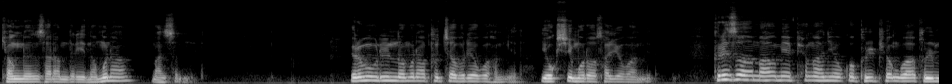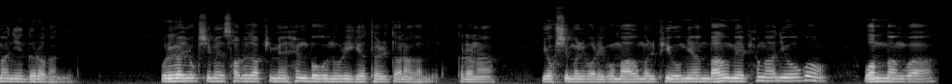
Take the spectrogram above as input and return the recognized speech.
겪는 사람들이 너무나 많습니다. 여러분, 우리는 너무나 붙잡으려고 합니다. 욕심으로 살려고 합니다. 그래서 마음에 평안이 없고 불평과 불만이 늘어갑니다. 우리가 욕심에 사로잡히면 행복은 우리 곁을 떠나갑니다. 그러나 욕심을 버리고 마음을 비우면 마음에 평안이 오고 원망과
